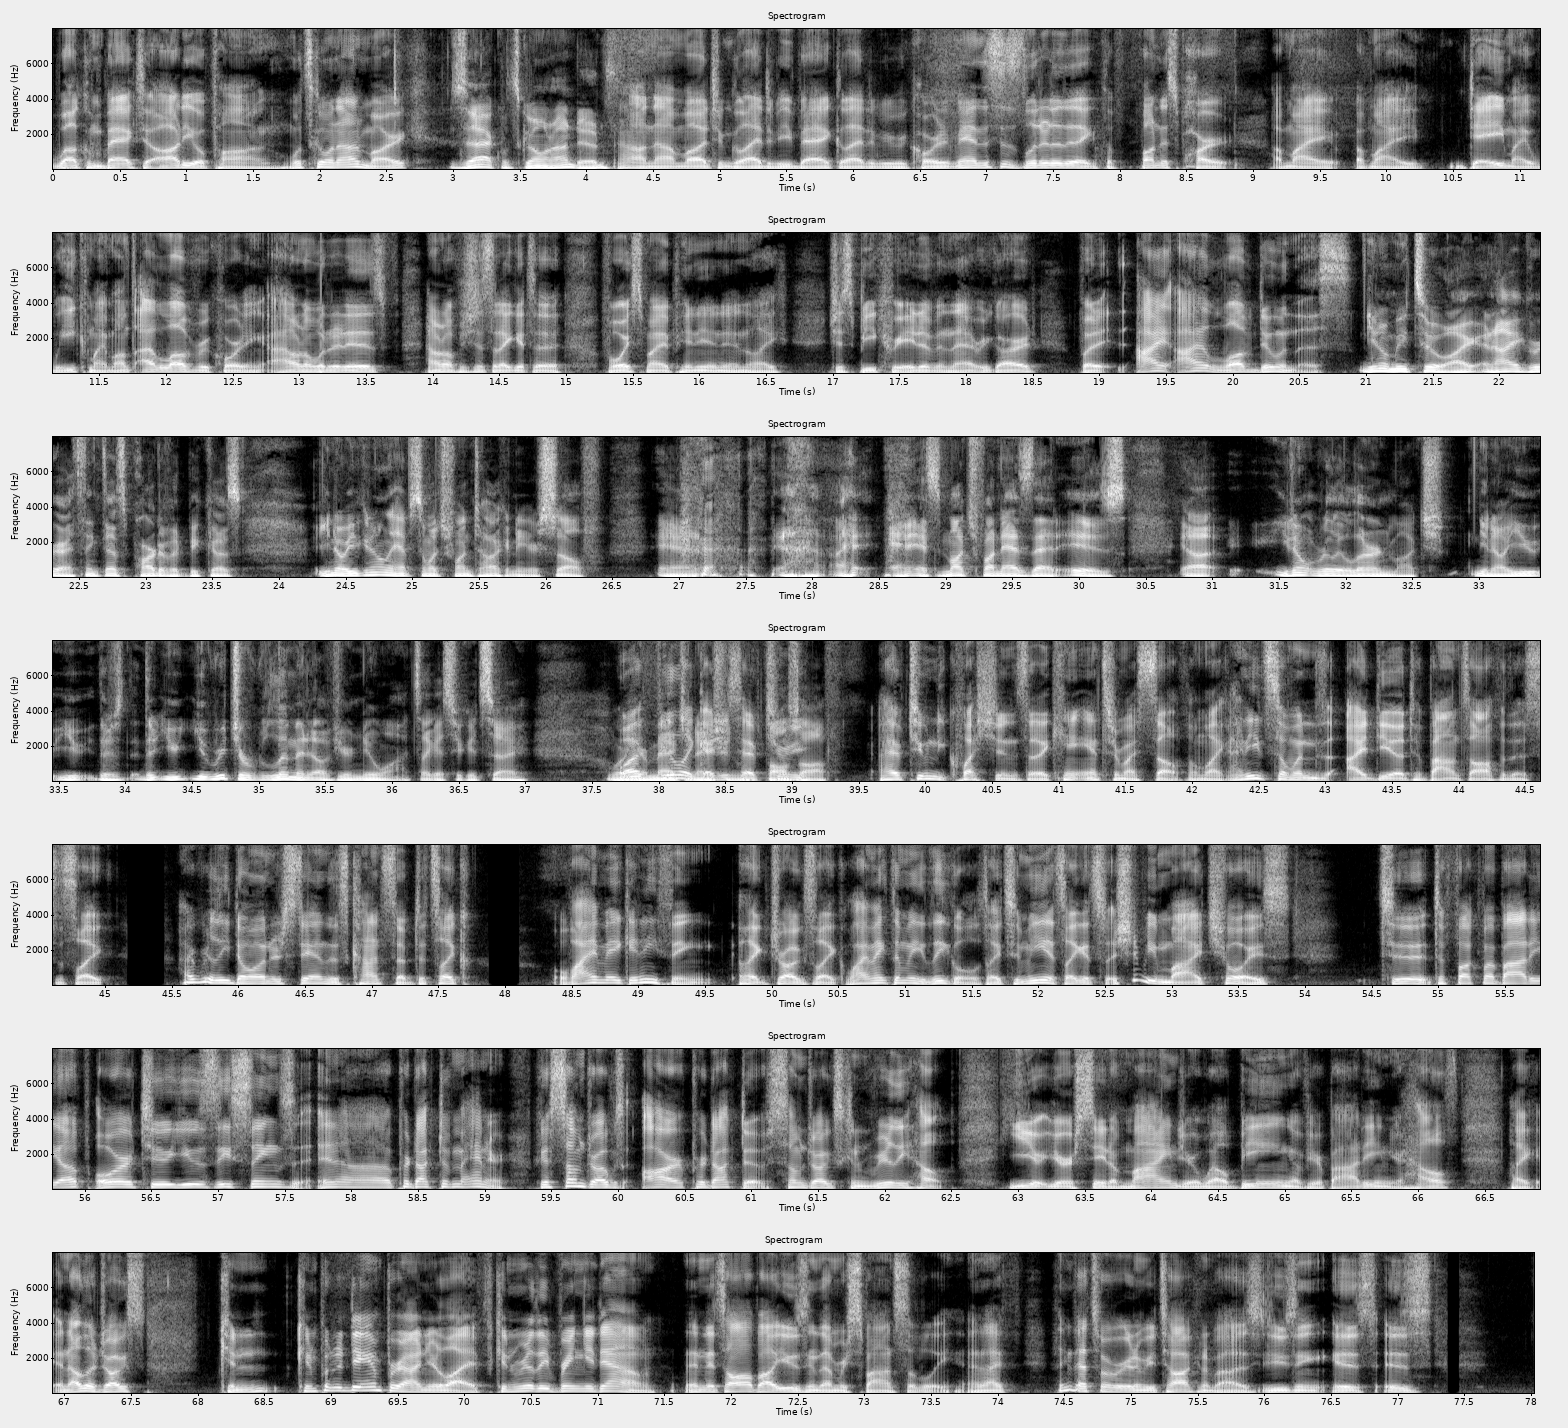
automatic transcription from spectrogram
Welcome back to Audio Pong. What's going on, Mark? Zach, what's going on, dude? Oh, not much. I'm glad to be back. Glad to be recording. Man, this is literally like the funnest part of my of my day, my week, my month. I love recording. I don't know what it is. I don't know if it's just that I get to voice my opinion and like just be creative in that regard. But I I love doing this. You know, me too. I and I agree. I think that's part of it because, you know, you can only have so much fun talking to yourself, and I, and as much fun as that is, uh, you don't really learn much. You know, you you there's there, you you reach a limit of your nuance. I guess you could say, where Well, your I feel like I imagination just have too falls many- off. I have too many questions that I can't answer myself. I'm like, I need someone's idea to bounce off of this. It's like, I really don't understand this concept. It's like, why make anything like drugs? Like, why make them illegal? Like to me, it's like it's, it should be my choice to to fuck my body up or to use these things in a productive manner. Because some drugs are productive. Some drugs can really help your your state of mind, your well being of your body and your health. Like, and other drugs can can put a damper on your life, can really bring you down. And it's all about using them responsibly. And I th- think that's what we're going to be talking about is using is is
